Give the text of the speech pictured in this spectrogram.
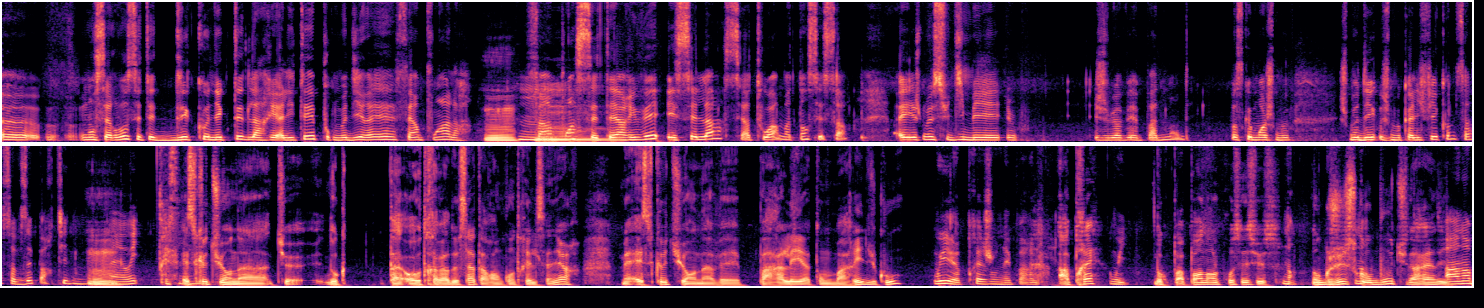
euh, mon cerveau s'était déconnecté de la réalité pour me dire, Eh, fais un point là. Mhm. Fais un point, c'était arrivé, et c'est là, c'est à toi, maintenant c'est ça. Et je me suis dit, mais je lui avais pas demandé. Parce que moi, je me, je me, dé- je me qualifiais comme ça, ça faisait partie de moi. Mhm. Ah oui. Est-ce que tu en as. tu- donc, au travers de ça, tu as rencontré le Seigneur. Mais est-ce que tu en avais parlé à ton mari, du coup? Oui, après, j'en ai parlé. Après? Oui. Donc, pas pendant le processus? Non. Donc, jusqu'au bout, tu n'as rien dit? Ah non,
